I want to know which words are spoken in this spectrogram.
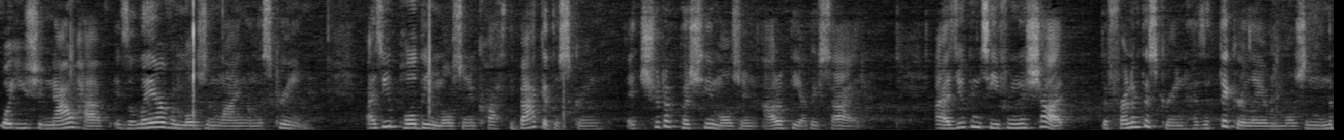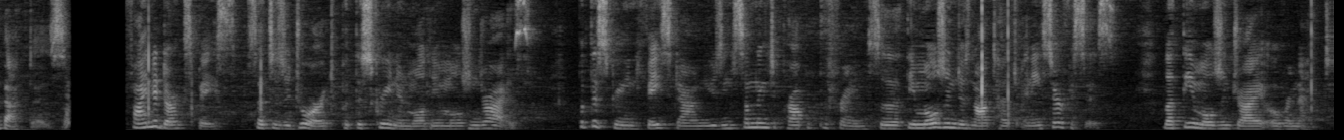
What you should now have is a layer of emulsion lying on the screen. As you pulled the emulsion across the back of the screen, it should have pushed the emulsion out of the other side. As you can see from the shot, the front of the screen has a thicker layer of emulsion than the back does. Find a dark space, such as a drawer, to put the screen in while the emulsion dries. Put the screen face down using something to prop up the frame so that the emulsion does not touch any surfaces. Let the emulsion dry overnight.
